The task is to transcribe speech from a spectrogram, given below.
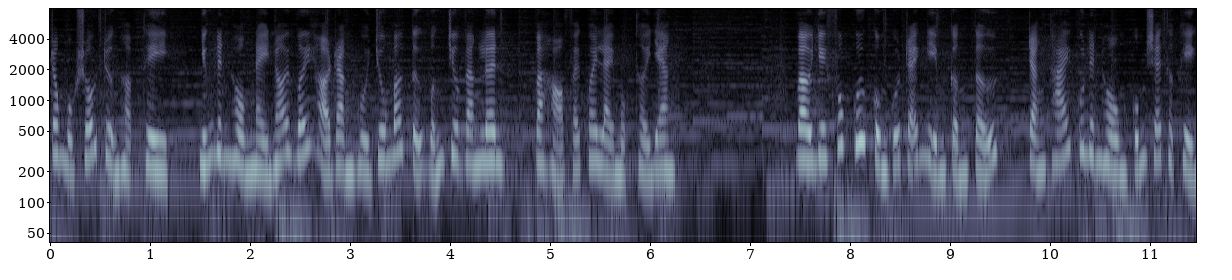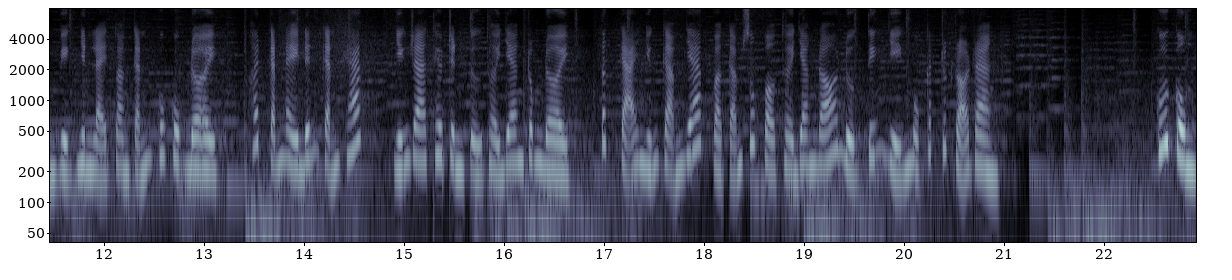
Trong một số trường hợp thì, những linh hồn này nói với họ rằng hồi chuông báo tử vẫn chưa vang lên và họ phải quay lại một thời gian. Vào giây phút cuối cùng của trải nghiệm cận tử, trạng thái của linh hồn cũng sẽ thực hiện việc nhìn lại toàn cảnh của cuộc đời, hết cảnh này đến cảnh khác, diễn ra theo trình tự thời gian trong đời. Tất cả những cảm giác và cảm xúc vào thời gian đó được tiến diễn một cách rất rõ ràng. Cuối cùng,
